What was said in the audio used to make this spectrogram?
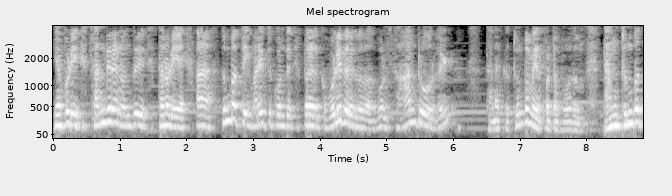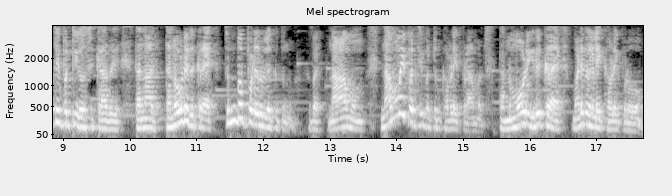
எப்படி சந்திரன் வந்து தன்னுடைய துன்பத்தை மறைத்துக் கொண்டு பிறருக்கு ஒளி தருகிறதோ அதுபோல் சான்றோர்கள் தனக்கு துன்பம் ஏற்பட்ட போதும். தன் துன்பத்தை பற்றி யோசிக்காது. தன்னால் தன்னோடு இருக்கிற துன்பப்படுவர்களுக்கு துன்பம். நாமும் நம்மை பற்றி மட்டும் கவலைப்படாமல் தன்னோடு இருக்கிற மனிதர்களை கவலைப்படுவோம்.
